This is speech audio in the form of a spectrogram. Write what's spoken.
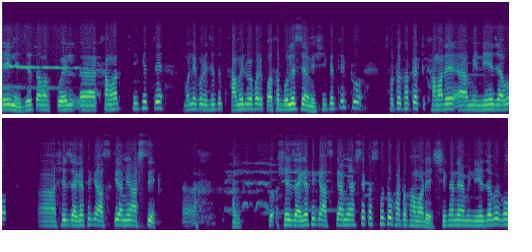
দেইনি। যেহেতু আমার কোয়েল খামার সেই ক্ষেত্রে মনে করি যেহেতু ফার্মের ব্যাপারে কথা বলেছি আমি সেক্ষেত্রে একটু ছোটখাটো একটু খামারে আমি নিয়ে যাব। সেই জায়গা থেকে আজকে আমি আসছি। হ্যাঁ, তো সেই জায়গা থেকে আজকে আমি আসছি একটা ছোটখাটো খামারে। সেখানে আমি নিয়ে যাব এবং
